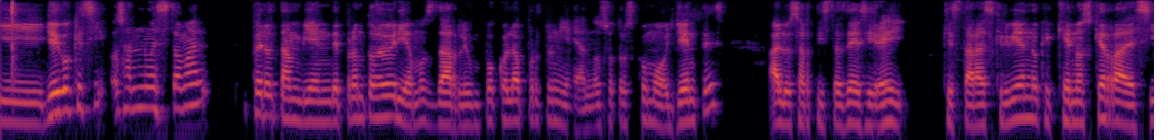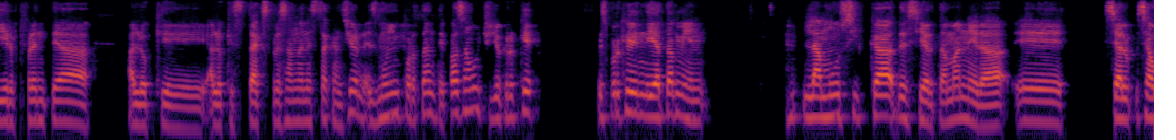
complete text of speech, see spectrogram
y yo digo que sí, o sea, no está mal, pero también de pronto deberíamos darle un poco la oportunidad nosotros como oyentes a los artistas de decir, hey, ¿qué estará escribiendo? ¿Qué, qué nos querrá decir frente a, a, lo que, a lo que está expresando en esta canción? Es muy importante, pasa mucho. Yo creo que es porque hoy en día también la música, de cierta manera, eh, se, ha, se, ha,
